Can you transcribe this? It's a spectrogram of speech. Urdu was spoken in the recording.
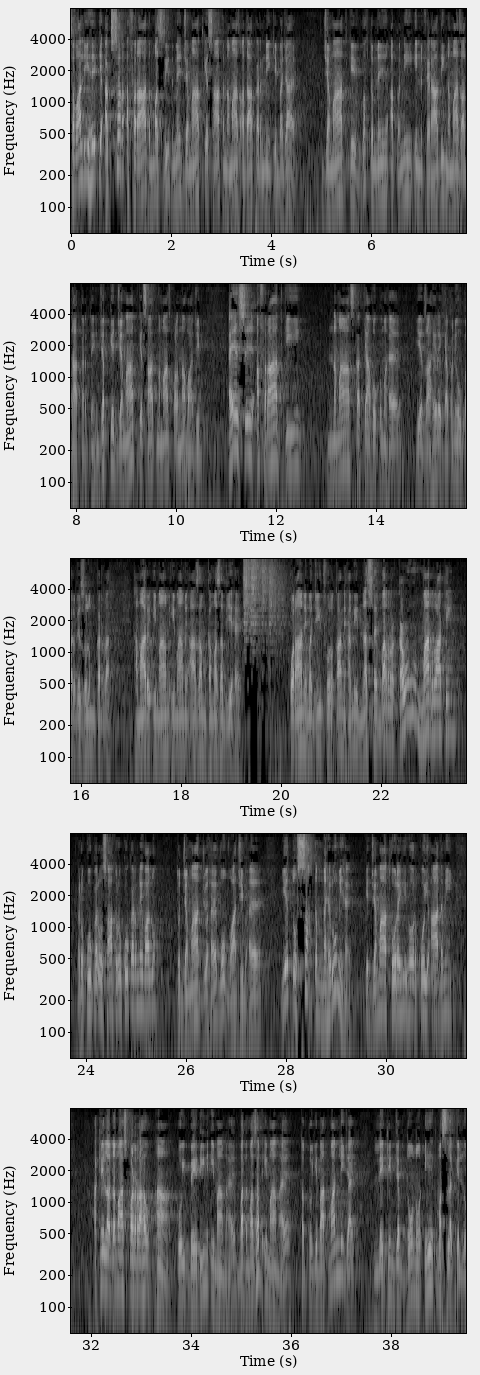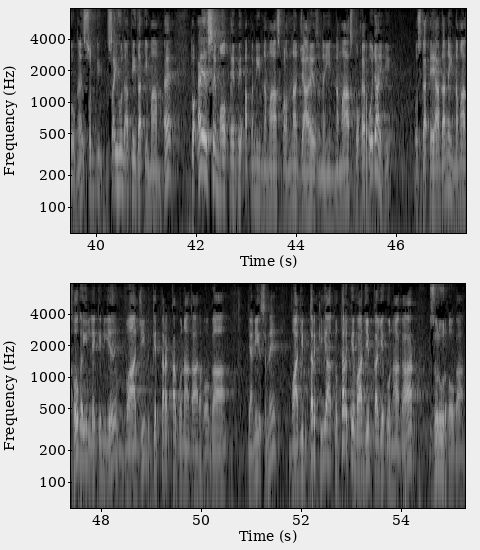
سوال یہ ہے کہ اکثر افراد مسجد میں جماعت کے ساتھ نماز ادا کرنے کے بجائے جماعت کے وقت میں اپنی انفرادی نماز ادا کرتے ہیں، جبکہ جماعت کے ساتھ نماز پڑھنا واجب۔ ایسے افراد کی نماز کا کیا حکم ہے؟ یہ ظاہر ہے کہ اپنے اوپر بھی ظلم کر رہا۔ ہمارے امام امام اعظم کا مذہب یہ ہے۔ قرآن مجید فرقان حمید، نس ہے ور مار راکیں رکو کرو، ساتھ رکو کرنے والوں۔ تو جماعت جو ہے وہ واجب ہے۔ یہ تو سخت محرومی ہے کہ جماعت ہو رہی ہو اور کوئی آدمی اکیلا نماز پڑھ رہا ہو۔ ہاں کوئی بے دین امام ہے، بد مذہب امام ہے، تب تو یہ بات مان لی جائے۔ لیکن جب دونوں ایک مسلک کے لوگ ہیں صحیح العقیدہ امام ہے، تو ایسے موقع پہ اپنی نماز پڑھنا جائز نہیں۔ نماز تو خیر ہو جائے گی، اس کا ارادہ نہیں، نماز ہو گئی، لیکن یہ واجب کے ترک کا گناگار ہوگا۔ یعنی اس نے واجب ترک کیا، تو ترک واجب کا یہ گناگار ضرور ہوگا۔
